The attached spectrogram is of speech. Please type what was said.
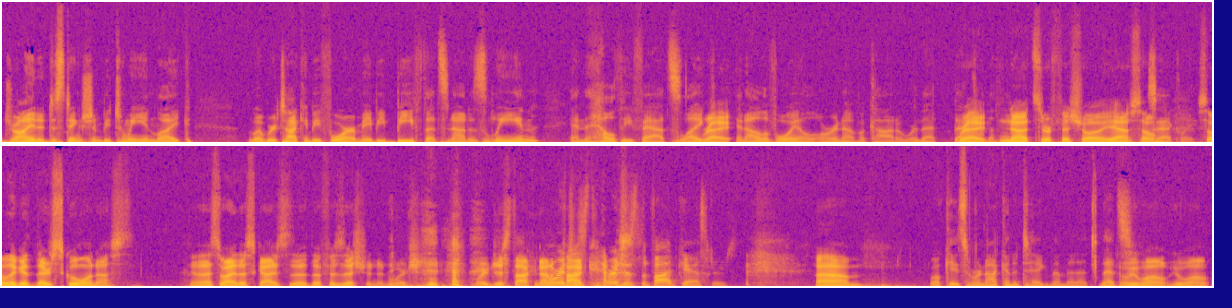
drawing a distinction between like what we were talking before, maybe beef that's not as lean and the healthy fats like Right. an olive oil or an avocado or that, that right, kind of thing. nuts or fish oil. Yeah. So exactly. so look at they're schooling us. Know, that's why this guy's the, the physician, and we're just, we're just talking on we're a just podcast. we're just the podcasters. um, Okay, so we're not going to tag them in it. That's we won't. We won't.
